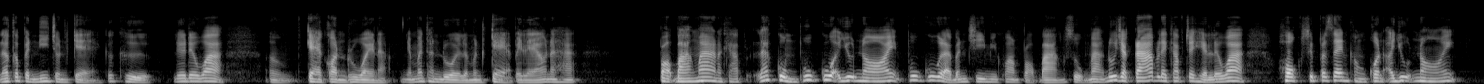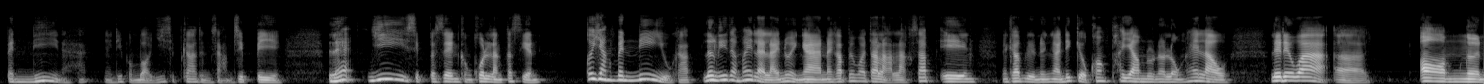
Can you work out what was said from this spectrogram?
แล้วก็เป็นหนี้จนแก่ก็คือ เรียกได้ว่า แก่ก่อนรวยนะยังไม่ทันรวยเลยมันแก่ไปแล้วนะฮะเปราะบางมากนะครับ และกลุ่มผู้กู้อายุน้อย ผู้กู้หลายบัญชีมีความเปราะบางสูงมากดูจากกราฟเลยครับจะเห็นเลยว่า 60%ของคนอายุน้อยเป็นหนี้นะฮะอย่างที่ผมบอก 29-30 ปี และ 20%ของคนหลังเกษียณก็ยังเป็นหนี้อยู่ครับ เรื่องนี้ทำให้หลาย ๆ หน่วยงานนะครับ ไม่ว่าตลาดหลักทรัพย์เองนะครับ หรือหน่วยงานที่เกี่ยวข้องพยายามรณรงค์ให้เรา เรียกได้ว่า ออออมเงิน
